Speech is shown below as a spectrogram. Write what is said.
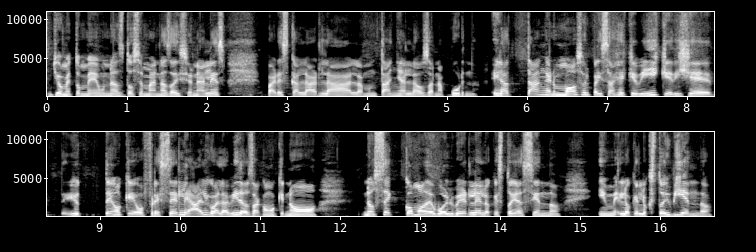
yo me tomé unas dos semanas adicionales para escalar la, la montaña La Osanapurna. Era tan hermoso el paisaje que vi que dije, yo tengo que ofrecerle algo a la vida, o sea, como que no, no sé cómo devolverle lo que estoy haciendo y lo que lo que estoy viendo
